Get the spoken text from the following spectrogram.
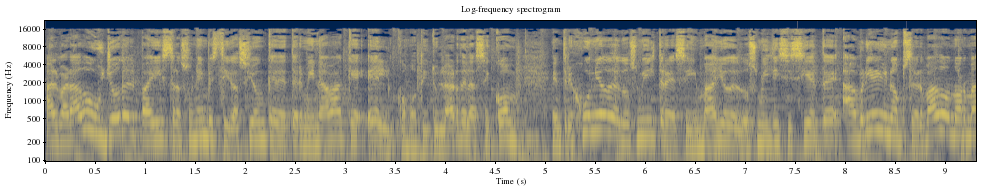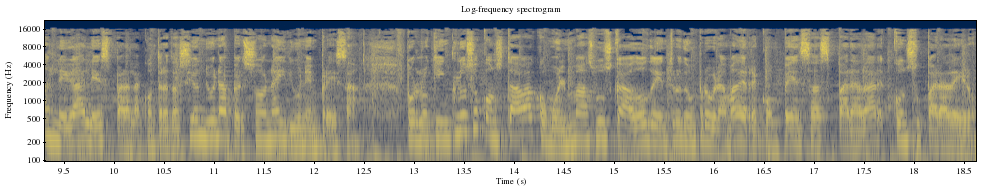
Alvarado huyó del país tras una investigación que determinaba que él, como titular de la SECOM, entre junio de 2013 y mayo de 2017, habría inobservado normas legales para la contratación de una persona y de una empresa, por lo que incluso constaba como el más buscado dentro de un programa de recompensas para dar con su paradero.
